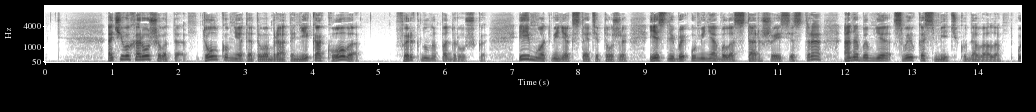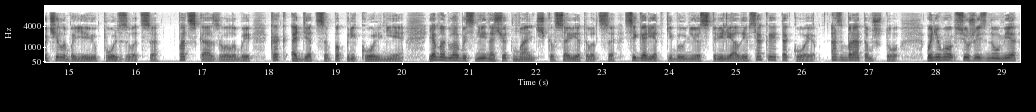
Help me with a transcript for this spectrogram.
«А чего хорошего-то? Толку мне от этого брата никакого!» — фыркнула подружка. «И ему от меня, кстати, тоже. Если бы у меня была старшая сестра, она бы мне свою косметику давала, учила бы ею пользоваться» подсказывала бы, как одеться поприкольнее. Я могла бы с ней насчет мальчиков советоваться, сигаретки бы у нее стреляла и всякое такое. А с братом что? У него всю жизнь на уме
